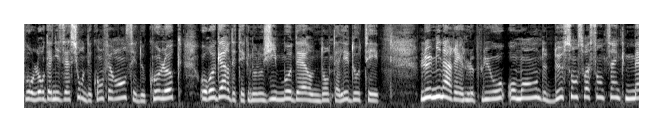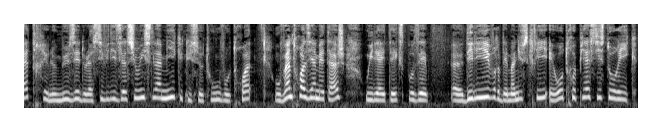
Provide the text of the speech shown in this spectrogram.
pour l'organisation des conférences et de colloques au regard des technologies modernes dont elle est dotée. Le minaret le plus haut au monde, 265 mètres, est le musée de la civilisation islamique qui se trouve au, 3, au 23e étage où il a été exposé euh, des livres, des manuscrits et autres pièces historiques.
